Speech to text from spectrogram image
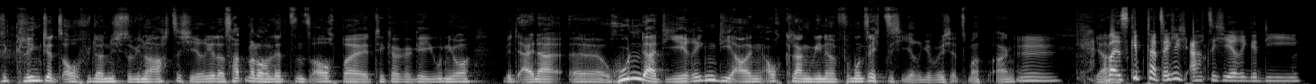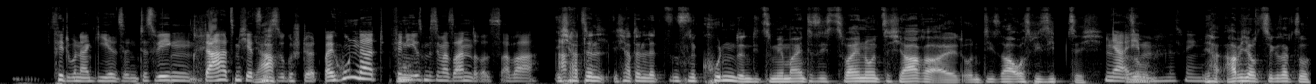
Sie klingt jetzt auch wieder nicht so wie eine 80-Jährige. Das hatten wir doch letztens auch bei TKKG Junior mit einer äh, 100-Jährigen, die auch klang wie eine 65-Jährige, würde ich jetzt mal sagen. Mm. Ja. Aber es gibt tatsächlich 80-Jährige, die fit und agil sind. Deswegen, da hat es mich jetzt ja. nicht so gestört. Bei 100 finde ich ist ein bisschen was anderes, aber. Ich hatte, ich hatte letztens eine Kundin, die zu mir meinte, sie ist 92 Jahre alt und die sah aus wie 70. Ja, also, eben, deswegen. Ja, habe ich auch zu ihr gesagt, so,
